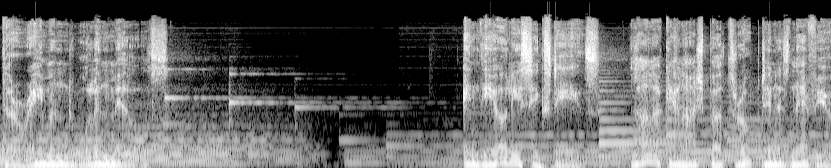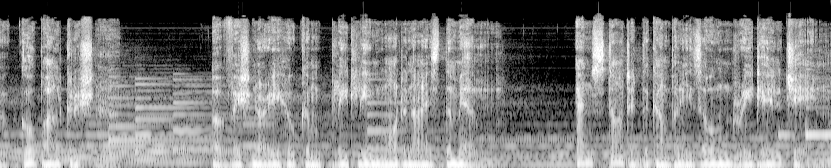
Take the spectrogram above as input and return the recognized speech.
the Raymond Woolen Mills. In the early 60s, Lala Kailashpat roped in his nephew Gopal Krishna, a visionary who completely modernized the mill and started the company's own retail chain.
